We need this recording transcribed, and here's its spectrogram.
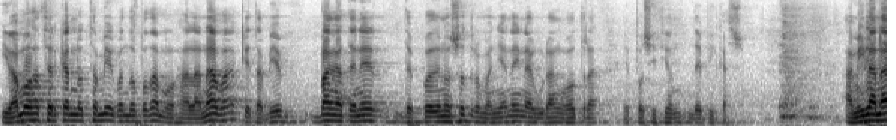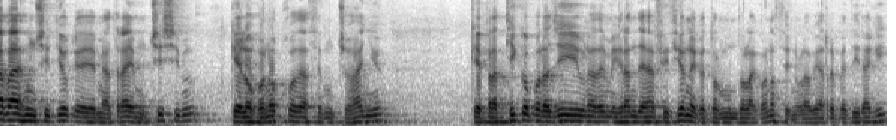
Y vamos a acercarnos también cuando podamos a la Nava, que también van a tener, después de nosotros, mañana inauguran otra exposición de Picasso. A mí la Nava es un sitio que me atrae muchísimo, que lo conozco de hace muchos años que practico por allí una de mis grandes aficiones, que todo el mundo la conoce, no la voy a repetir aquí,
